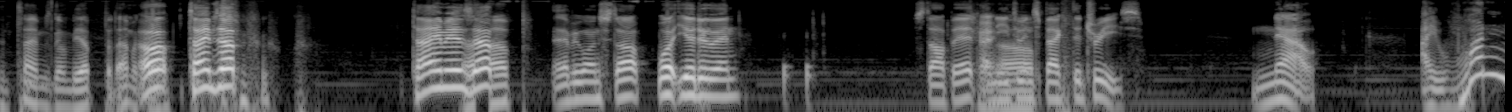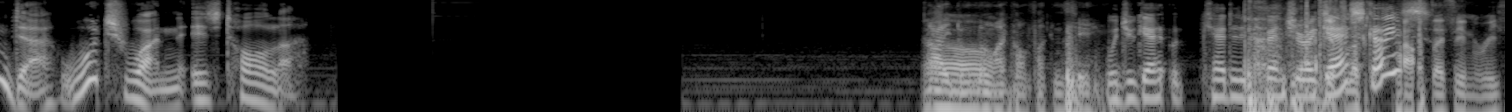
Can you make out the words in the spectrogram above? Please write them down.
The time's gonna be up, but I'm a Oh, time's up. Time is up. up. Everyone, stop. What you're doing? Stop it. I Okay. need to inspect the trees. Now, I wonder which one is taller. I don't know. I can't fucking see. Would you get care to venture I a just guess, looked guys? past, I seen Reese.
